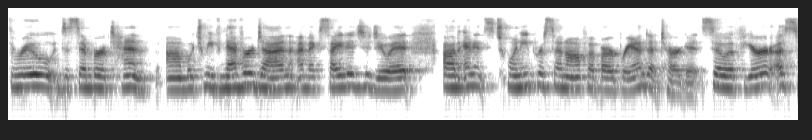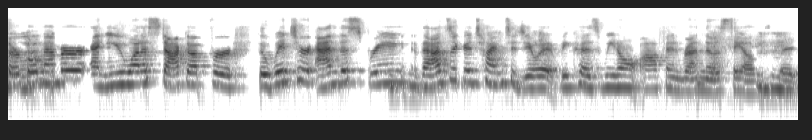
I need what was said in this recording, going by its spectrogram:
through December 10th, um, which we've never done. I'm excited to do it. Um, and it's 20% off of our brand at Target. So if you're a circle wow. member and you want to stock up for the winter and the spring, mm-hmm. that's a good time to do it because we don't often run those sales. Mm-hmm. But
